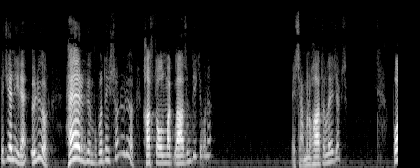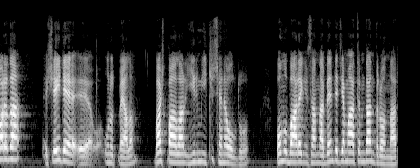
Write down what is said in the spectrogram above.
eceliyle ölüyor. Her gün bu kadar insan ölüyor. Hasta olmak lazım değil ki buna. E sen bunu hatırlayacaksın. Bu arada e, şeyi de e, unutmayalım. Başbağlar 22 sene oldu. O mübarek insanlar, benim de cemaatimdandır onlar.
